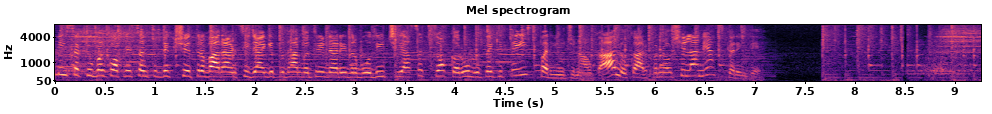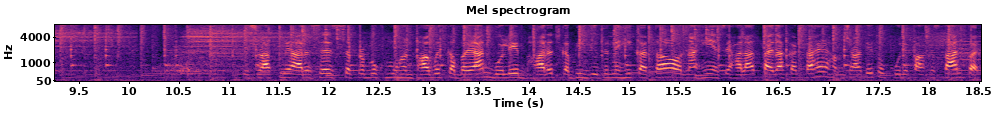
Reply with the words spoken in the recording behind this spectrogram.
बीस अक्टूबर को अपने संसदीय क्षेत्र वाराणसी जाएँगे प्रधानमंत्री नरेंद्र मोदी। छियासठ सौ करोड़ रुपए की तेईस परियोजनाओं का लोकार्पण और शिलान्यास करेंगे। गुजरात में आरएसएस प्रमुख मोहन भागवत का बयान, बोले, भारत कभी युद्ध नहीं करता और न ही ऐसे हालात पैदा करता है। हम चाहते तो पूरे पाकिस्तान पर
